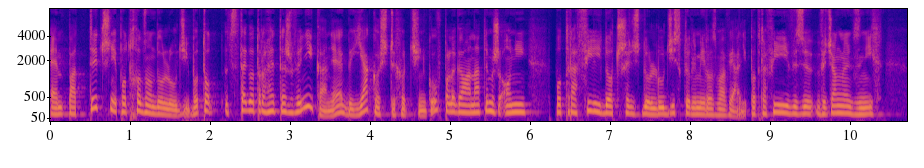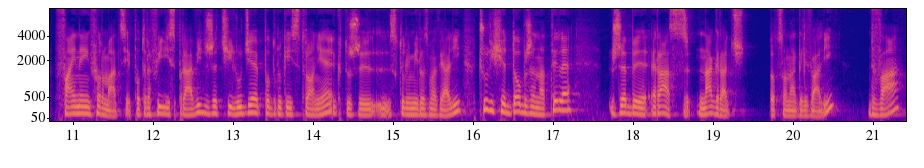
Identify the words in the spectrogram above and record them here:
empatycznie podchodzą do ludzi, bo to z tego trochę też wynika, nie? Jakby jakość tych odcinków polegała na tym, że oni potrafili dotrzeć do ludzi, z którymi rozmawiali, potrafili wyciągnąć z nich fajne informacje, potrafili sprawić, że ci ludzie po drugiej stronie, którzy, z którymi rozmawiali, czuli się dobrze na tyle, żeby raz nagrać to, co nagrywali, dwa,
